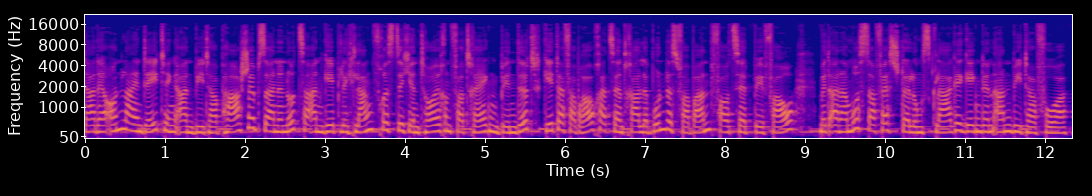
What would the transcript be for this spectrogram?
Da der Online-Dating-Anbieter Parship seine Nutzer angeblich langfristig in teuren Verträgen bindet, geht der Verbraucherzentrale Bundesverband VZBV mit einer Musterfeststellungsklage gegen den Anbieter vor.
